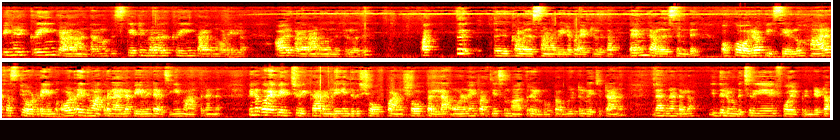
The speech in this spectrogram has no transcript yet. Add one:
പിന്നെ ഒരു ക്രീം കളറാണ് കേട്ടോ നമ്മൾ ബിസ്ക്കറ്റും കളർ ക്രീം കളർ എന്ന് പറയുമല്ലോ ആ ഒരു കളറാണ് വന്നിട്ടുള്ളത്. പത്ത് കളേഴ്സാണ് അവൈലബിൾ ആയിട്ടുള്ളത്. ടെൻ കളേഴ്സ് ഉണ്ട്. ഒക്കെ ഓരോ പീസേ ഉള്ളൂ. ഹാര ഫസ്റ്റ് ഓർഡർ ചെയ്യുന്നു? ഓർഡർ ചെയ്ത് മാത്രമല്ല പേയ്മെന്റ് അടച്ചെങ്കിൽ മാത്രമാണ്. പിന്നെ കുറെ പേര് ചോദിക്കാറുണ്ട് എന്റെ ഷോപ്പാണ് ഷോപ്പല്ല ഓൺലൈൻ പർച്ചേസ് മാത്രമേ ഉള്ളൂ കേട്ടോ വീട്ടിൽ വെച്ചിട്ടാണ്. ഇതാകുന്നുണ്ടല്ലോ ഇതിലുണ്ട് ചെറിയ ഫോയിൽ പ്രിന്റ് കേട്ടോ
